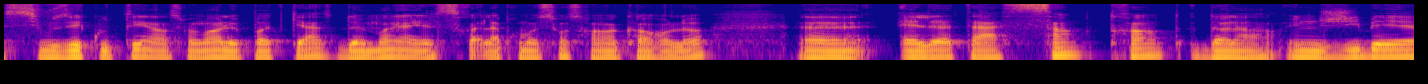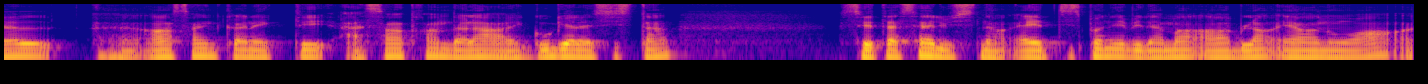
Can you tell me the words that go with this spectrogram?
Si vous écoutez en ce moment le podcast, demain, la promotion sera encore là. Elle est à 130 dollars. Une JBL enceinte connectée à 130 dollars avec Google Assistant. C'est assez hallucinant. Elle est disponible évidemment en blanc et en noir,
